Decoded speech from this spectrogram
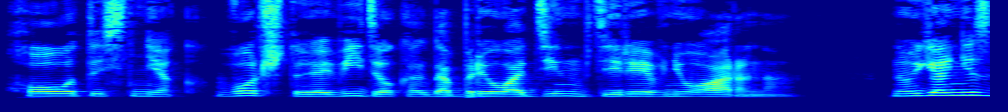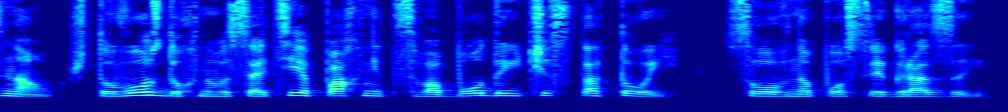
Холод и снег — вот что я видел, когда брел один в деревню Аарона. Но я не знал, что воздух на высоте пахнет свободой и чистотой, словно после грозы.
